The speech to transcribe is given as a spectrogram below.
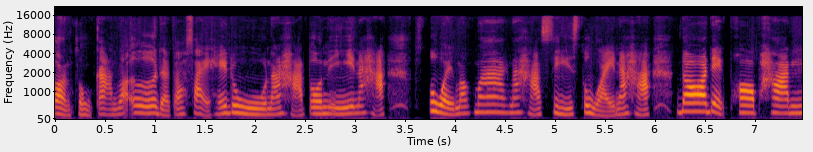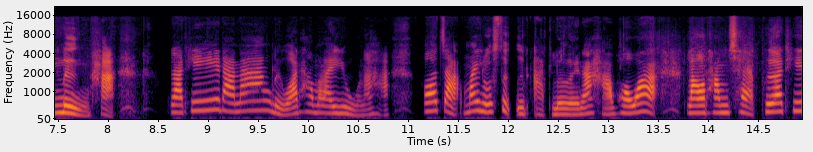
ก่อนสงการว่าเออเดี๋ยวจะใส่ให้ดูนะคะ ตัวนี้นะคะ สวยมากๆนะคะ สีสวยนะคะ ดอเด็กพอพันหนึ่งค่ะ ลาที่ดานั่งหรือว่าทำอะไรอยู่นะคะ ก็จะไม่รู้สึกอึดอัดเลยนะคะ เพราะว่าเราทำแฉกเพื่อที่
